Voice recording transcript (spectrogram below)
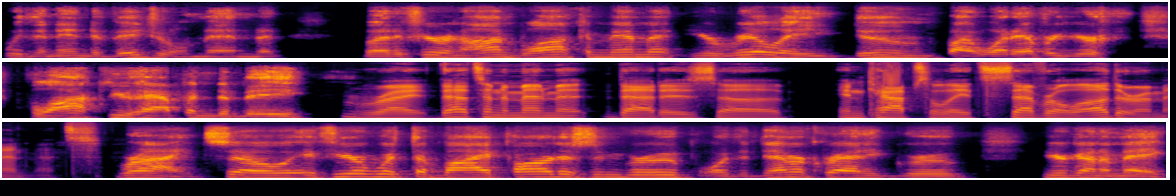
with an individual amendment. But if you're an en bloc amendment, you're really doomed by whatever your block you happen to be. Right. That's an amendment that is uh, encapsulates several other amendments. Right. So if you're with the bipartisan group or the Democratic group, you're going to make.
